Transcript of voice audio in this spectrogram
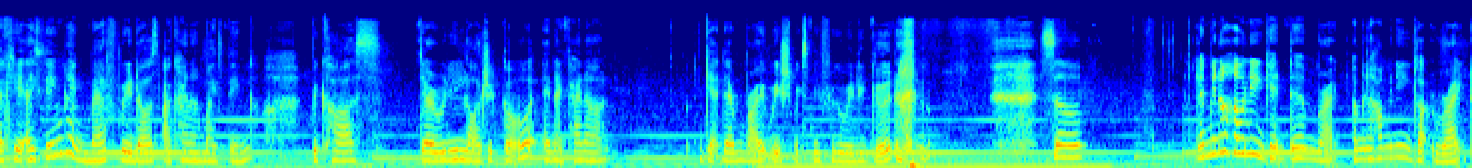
okay i think like math riddles are kind of my thing because they're really logical and i kind of get them right which makes me feel really good. So let me know how many you get them right i mean how many you got right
